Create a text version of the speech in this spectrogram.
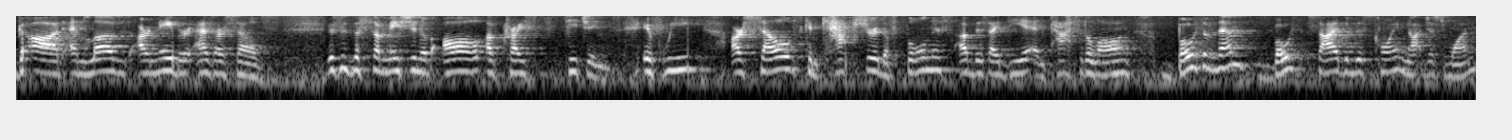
God and loves our neighbor as ourselves. This is the summation of all of Christ's teachings. If we ourselves can capture the fullness of this idea and pass it along, both of them, both sides of this coin, not just one,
